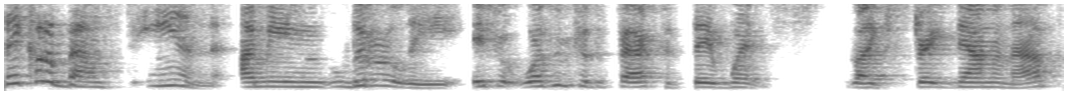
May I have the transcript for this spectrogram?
they could have bounced in. I mean, literally, if it wasn't for the fact that they went like straight down and up,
